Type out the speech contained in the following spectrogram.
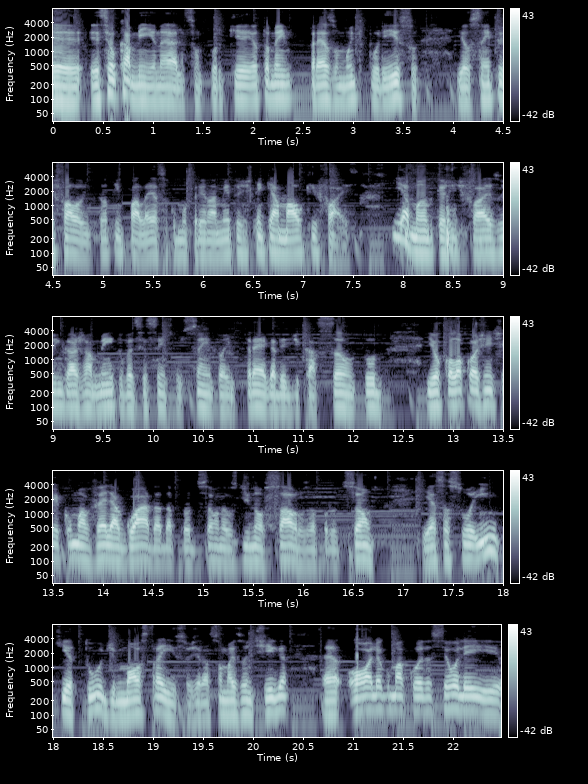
É, esse é o caminho, né, Alisson? Porque eu também prezo muito por isso. E eu sempre falo, tanto em palestra como treinamento, a gente tem que amar o que faz. E amando o que a gente faz, o engajamento vai ser 100%, a entrega, a dedicação, tudo. E eu coloco a gente como uma velha guarda da produção, né, os dinossauros da produção, e essa sua inquietude mostra isso. A geração mais antiga é, olha alguma coisa, se eu olhei,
